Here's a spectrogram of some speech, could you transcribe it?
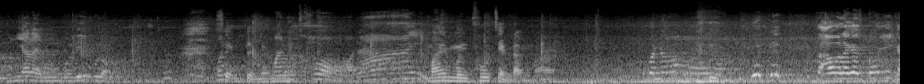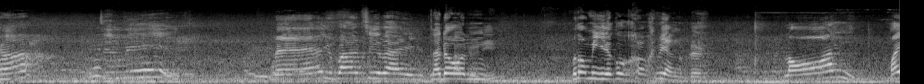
ำที่อะไรมึงบูลลี่กูเหรอมันเสียงเสียงดังมันขอได้ไม่มึงพูดเสียงดังมากวันนอกจะเอาอะไรกับกูอีกฮะจิมมี่แหมอยู่บ้านชื่ออะไรนาดนเดี๋ยวนี้ไม่ต้องมีแล้วกูเขาเบี่ยงร้อน ไม่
